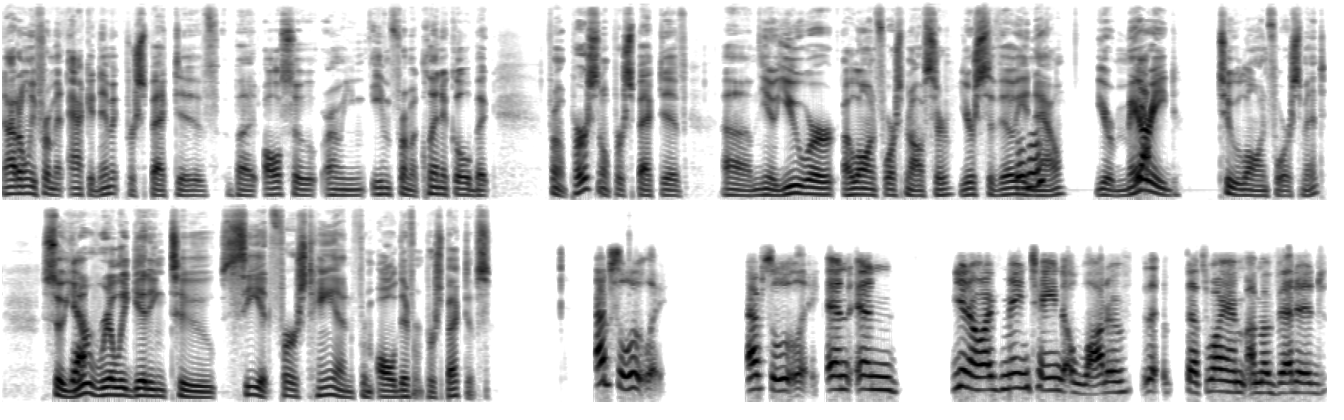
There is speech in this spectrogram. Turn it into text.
not only from an academic perspective, but also, I mean, even from a clinical, but from a personal perspective, um, you know, you were a law enforcement officer, you're civilian Mhm. now, you're married to law enforcement. So Yeah. you're really getting to see it firsthand from all different perspectives. Absolutely. Absolutely. And and you know, I've maintained a lot of that's why I'm I'm a vetted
